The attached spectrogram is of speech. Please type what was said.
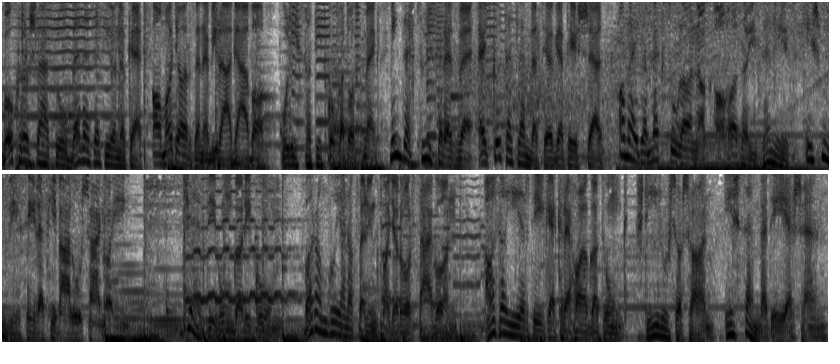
Bokros László bevezeti önöket a magyar zene világába, kulisszatitkokat oszt meg, mindezt fűszerezve egy kötetlen beszélgetéssel, amelyben megszólalnak a hazai zenész és művész élet kiválóságai. Jazzy Hungarikum. Barangoljanak velünk Magyarországon. Hazai értékekre hallgatunk, stílusosan és szenvedélyesen.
